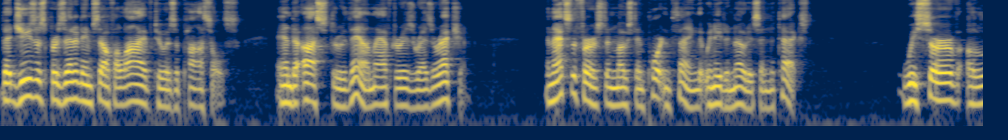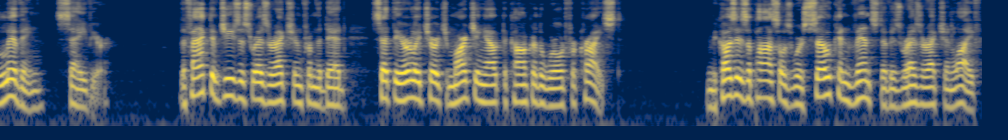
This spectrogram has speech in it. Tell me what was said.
that Jesus presented himself alive to his apostles and to us through them after his resurrection. And that's the first and most important thing that we need to notice in the text. We serve a living Savior. The fact of Jesus' resurrection from the dead set the early church marching out to conquer the world for Christ. And because his apostles were so convinced of his resurrection life,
